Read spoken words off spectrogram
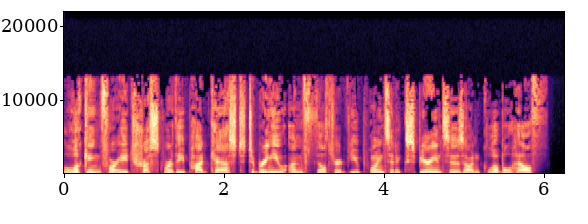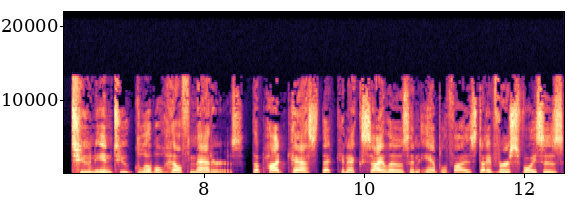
Looking for a trustworthy podcast to bring you unfiltered viewpoints and experiences on global health? Tune into Global Health Matters, the podcast that connects silos and amplifies diverse voices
